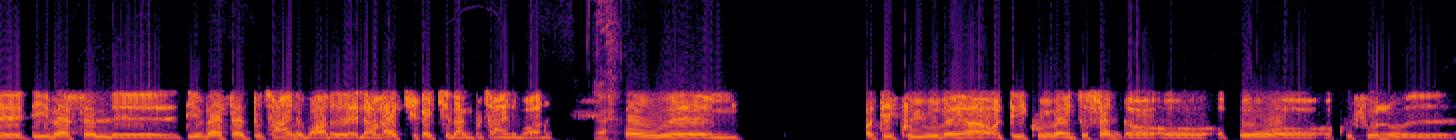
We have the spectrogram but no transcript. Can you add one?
øh, det, er i hvert fald, øh, det er i hvert fald på tegnebrættet, eller rigtig, rigtig langt på tegnebrættet. Ja. Og, øh, og det kunne jo være, og det kunne jo være interessant at, at, at prøve at, at kunne få noget,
